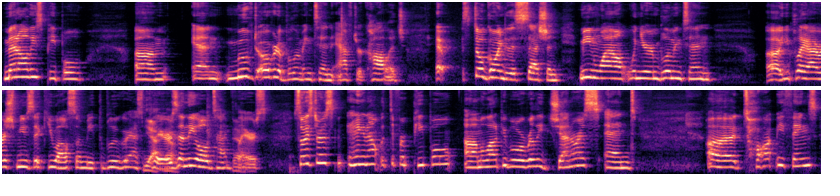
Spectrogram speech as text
Met all these people um, and moved over to Bloomington after college. Uh, Still going to this session. Meanwhile, when you're in Bloomington, uh, you play Irish music. You also meet the bluegrass Yeah, players yeah. and the old time players. So I started hanging out with different people. Um, a lot of people were really generous and uh, taught me things.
